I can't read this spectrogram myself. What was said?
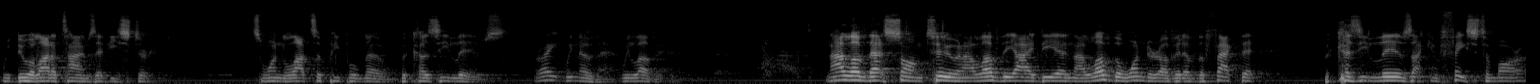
we do a lot of times at Easter. It's one lots of people know because he lives, right? We know that. We love it. And I love that song too, and I love the idea and I love the wonder of it, of the fact that because he lives, I can face tomorrow.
